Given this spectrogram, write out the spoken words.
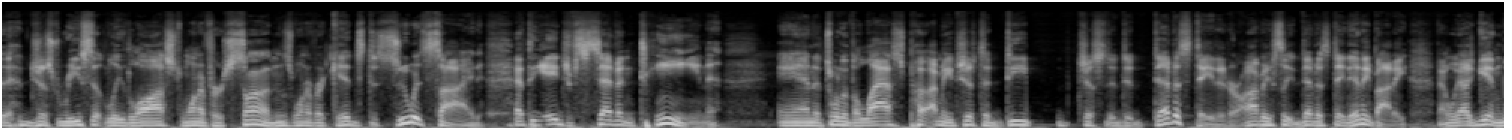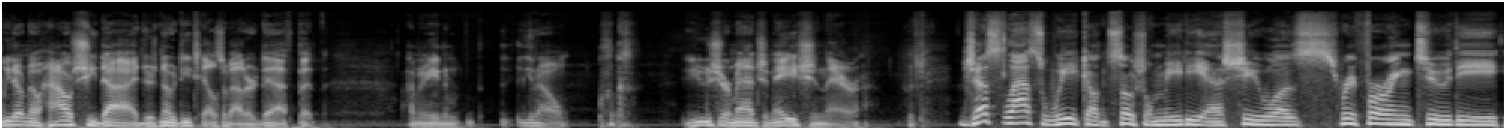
had just recently lost one of her sons, one of her kids, to suicide at the age of 17. And it's one of the last, I mean, just a deep, just it devastated her. Obviously, it devastated anybody. Now, we, again, we don't know how she died. There's no details about her death, but I mean, you know, use your imagination there. Just last week on social media, she was referring to the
